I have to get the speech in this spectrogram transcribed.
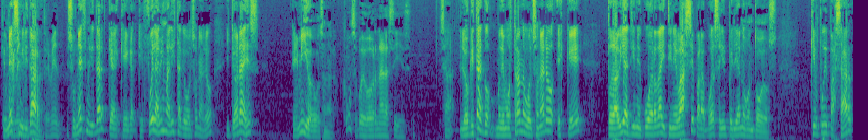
Que un ex militar. Es un ex militar que, que, que fue la misma lista que Bolsonaro y que ahora es enemigo de Bolsonaro. ¿Cómo se puede gobernar así? O sea, lo que está demostrando Bolsonaro es que todavía tiene cuerda y tiene base para poder seguir peleando con todos. ¿Qué puede pasar?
